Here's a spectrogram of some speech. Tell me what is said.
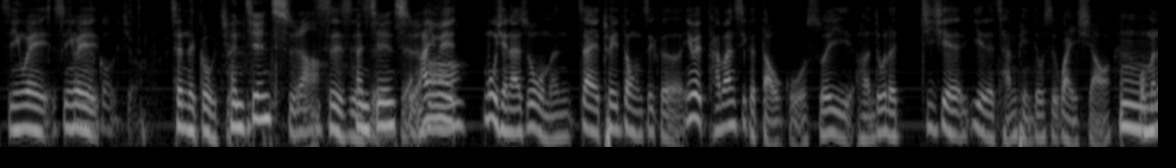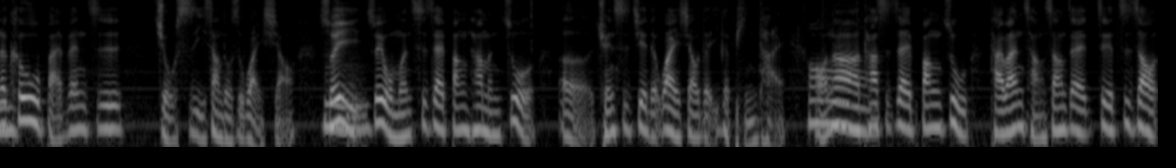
是因为是因为够久，撑得够久，很坚持啊，是是很坚持啊。因为哦目前来说，我们在推动这个，因为台湾是一个岛国，所以很多的机械业的产品都是外销。嗯我们的客户百分之九十以上都是外销，所以嗯所以我们是在帮他们做呃全世界的外销的一个平台。哦，哦那他是在帮助台湾厂商在这个制造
